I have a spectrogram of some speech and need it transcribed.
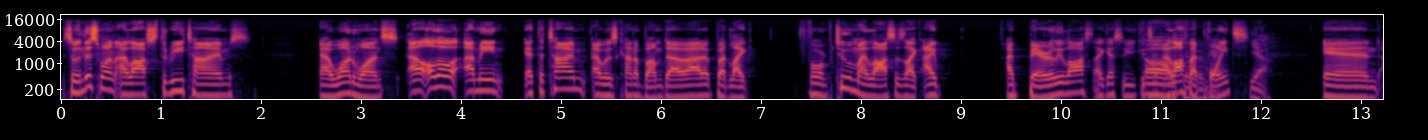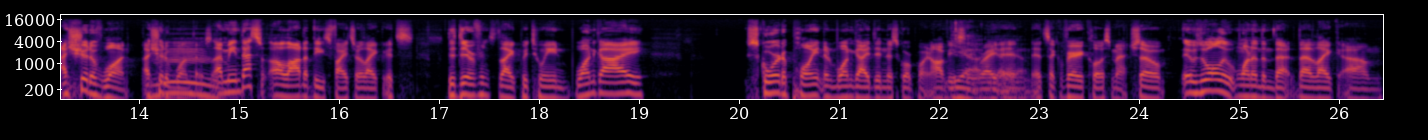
So in this one, I lost three times. I won once. Although I mean, at the time, I was kind of bummed out about it. But like, for two of my losses, like I, I barely lost. I guess you could say Oh, I lost okay, by okay. points, yeah. and I should have won. I should have won those. Mm. I mean, that's a lot of these fights are like it's the difference like between one guy scored a point and one guy didn't score a point obviously Yeah, right yeah, and it's like a very close match so it was only one of them that that like um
